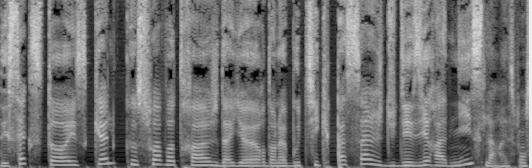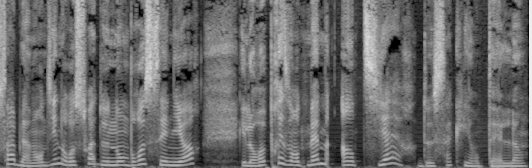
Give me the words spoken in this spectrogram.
des sex toys, quel que soit votre âge d'ailleurs. Dans la boutique Passage du Désir à Nice, la responsable Amandine reçoit de nombreux seniors. Il représente même un tiers de sa clientèle.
